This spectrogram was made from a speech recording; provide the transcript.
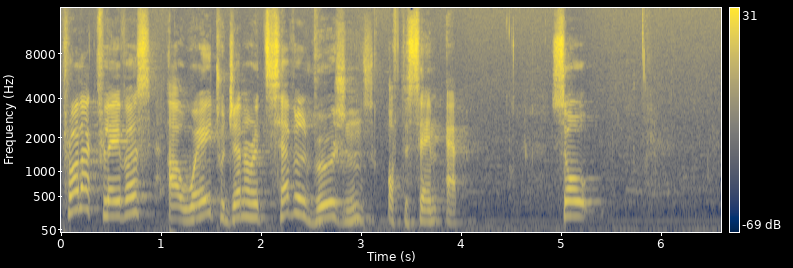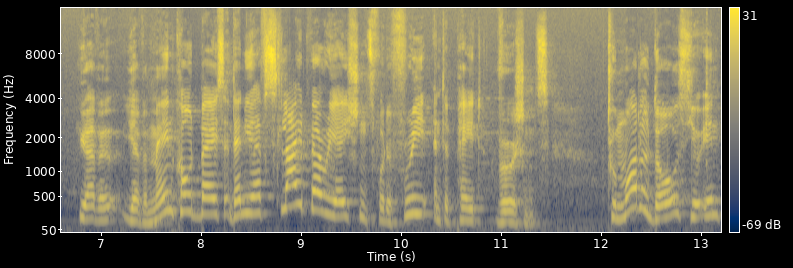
Product flavors are a way to generate several versions of the same app. So you have a, you have a main code base, and then you have slight variations for the free and the paid versions. To model those, you, in,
